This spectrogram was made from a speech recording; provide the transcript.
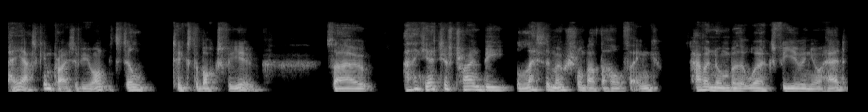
pay asking price if you want. It still ticks the box for you. So I think, yeah, just try and be less emotional about the whole thing have a number that works for you in your head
